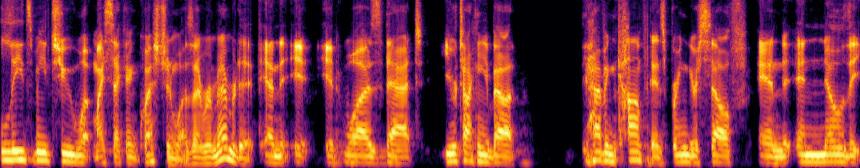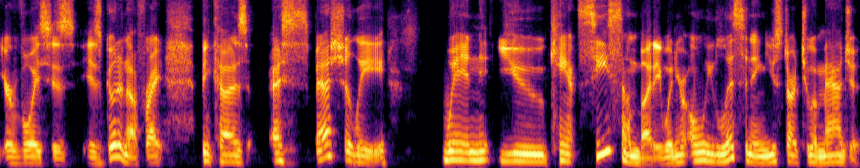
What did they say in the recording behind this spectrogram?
leads me to what my second question was. I remembered it, and it it was that you're talking about having confidence, bring yourself and and know that your voice is is good enough, right? Because especially when you can't see somebody, when you're only listening, you start to imagine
